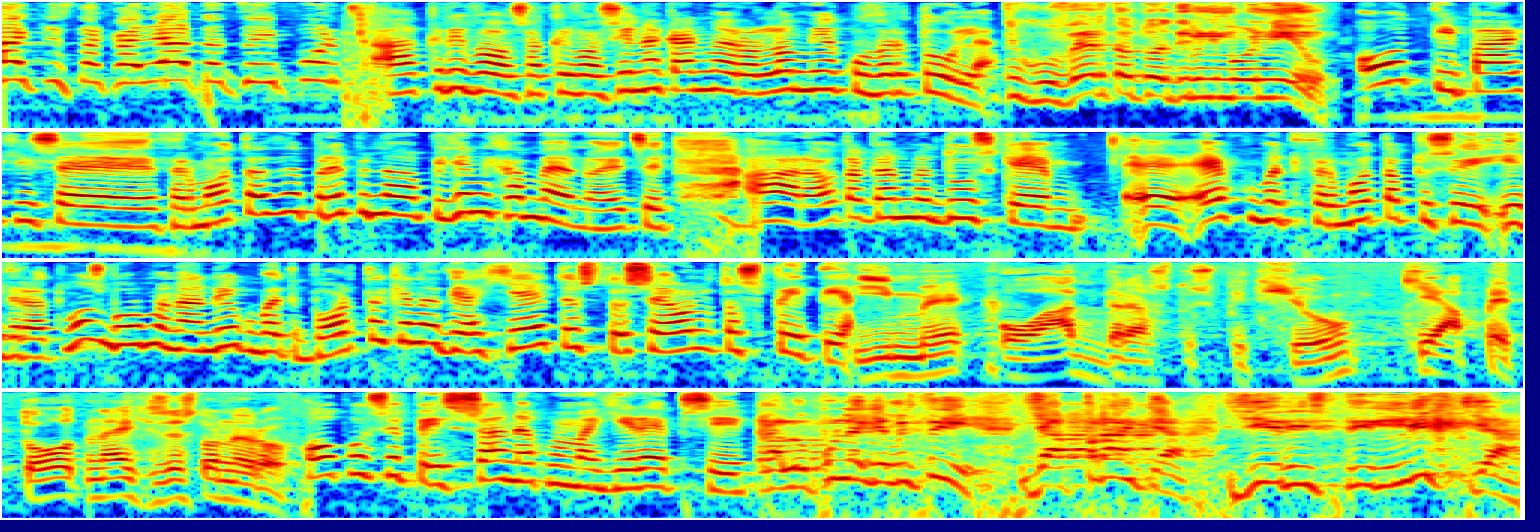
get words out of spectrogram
μοιραράκι στα χαλιάτα Τζεϊπούρ. Ακριβώς, ακριβώς. Είναι να κάνουμε ρολό μία κουβερτούλα. Την κουβέρτα του αντιμνημονίου. Ό,τι υπάρχει σε θερμότητα δεν πρέπει να πηγαίνει χαμένο, έτσι. Άρα, όταν κάνουμε ντους και ε, έχουμε τη θερμότητα από τους υδρατμούς, μπορούμε να ανοίγουμε την πόρτα και να διαχέεται στο, σε όλο το σπίτι. Είμαι ο άντρας του σπιτιού και απαιτώ να έχει ζεστό νερό. Όπως επίσης, αν έχουμε μαγειρέψει. Καλοπούλα γεμιστή, για πράκια, γυριστηλίχτια,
